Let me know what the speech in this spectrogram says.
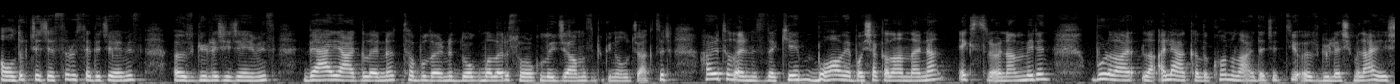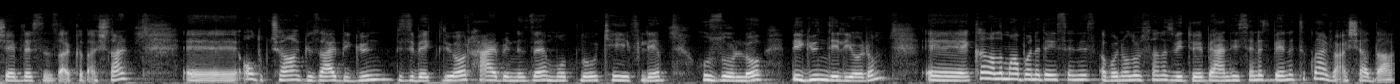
Oldukça cesur hissedeceğimiz, özgürleşeceğimiz, değer yargılarını, tabularını, dogmaları sorgulayacağımız bir gün olacaktır. Haritalarınızdaki boğa ve başak alanlarına ekstra önem verin. Buralarla alakalı konularda ciddi özgürleşmeler yaşayabilirsiniz arkadaşlar. Ee, oldukça güzel bir gün bizi bekliyor. Her birinize mutlu, keyifli, huzurlu bir gün diliyorum. Ee, kanalıma abone değilseniz, abone olursanız, videoyu beğendiyseniz beğeni tıklar ve aşağıda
